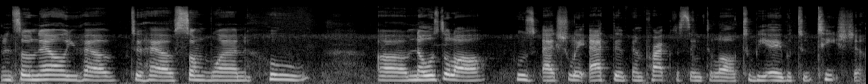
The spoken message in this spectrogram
And so now you have to have someone who uh, knows the law, who's actually active and practicing the law to be able to teach them.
